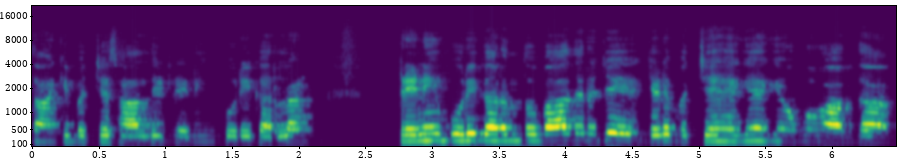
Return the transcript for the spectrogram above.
ਤਾਂ ਕਿ ਬੱਚੇ ਸਾਲ ਦੀ ਟ੍ਰੇਨਿੰਗ ਪੂਰੀ ਕਰ ਲੈਣ। ਟ੍ਰੇਨਿੰਗ ਪੂਰੀ ਕਰਨ ਤੋਂ ਬਾਅਦ ਰਜੇ ਜਿਹੜੇ ਬੱਚੇ ਹੈਗੇ ਹੈਗੇ ਉਹ ਆਪਦਾ,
